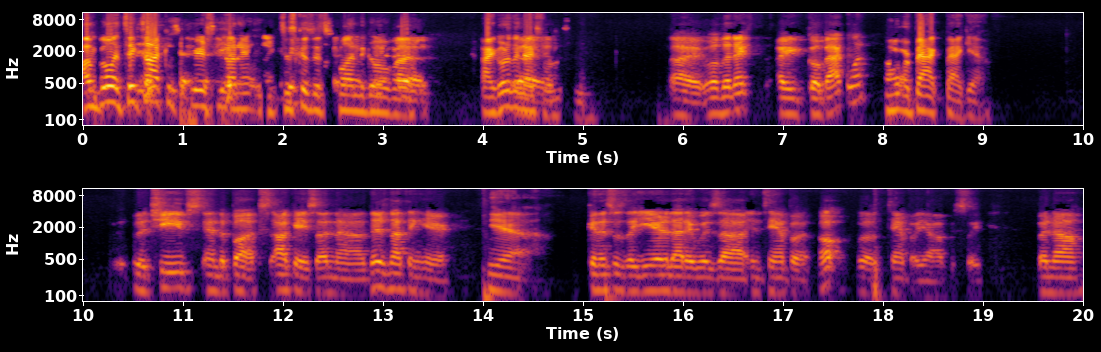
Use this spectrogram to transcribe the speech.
I'm going TikTok conspiracy on it, like just because it's fun to go about. It. All right, go to the Yeah, next yeah. one. All right. Well, the next I go back one. Oh, or back, back, yeah, The Chiefs and the Bucks. Okay, so no, there's nothing here. yeah. Okay, this was the year that it was uh, in Tampa. Oh, well, Tampa, yeah, obviously. But no,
